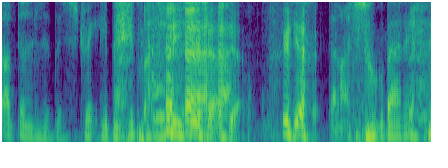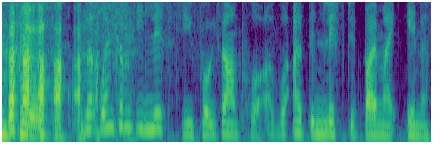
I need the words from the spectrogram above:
I've done a little bit of Strictly Babe. yeah, yeah, yeah. don't like to talk about it. but when somebody lifts you, for example, I've been lifted by my inner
